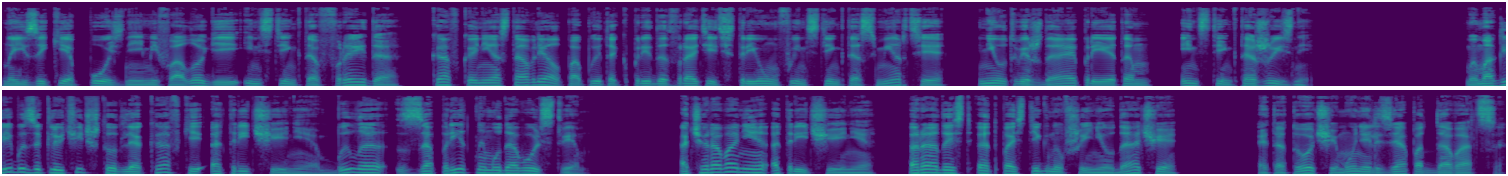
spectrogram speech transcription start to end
На языке поздней мифологии инстинкта Фрейда Кавка не оставлял попыток предотвратить триумф инстинкта смерти, не утверждая при этом инстинкта жизни. Мы могли бы заключить, что для Кавки отречение было запретным удовольствием. Очарование отречения, радость от постигнувшей неудачи — это то, чему нельзя поддаваться.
